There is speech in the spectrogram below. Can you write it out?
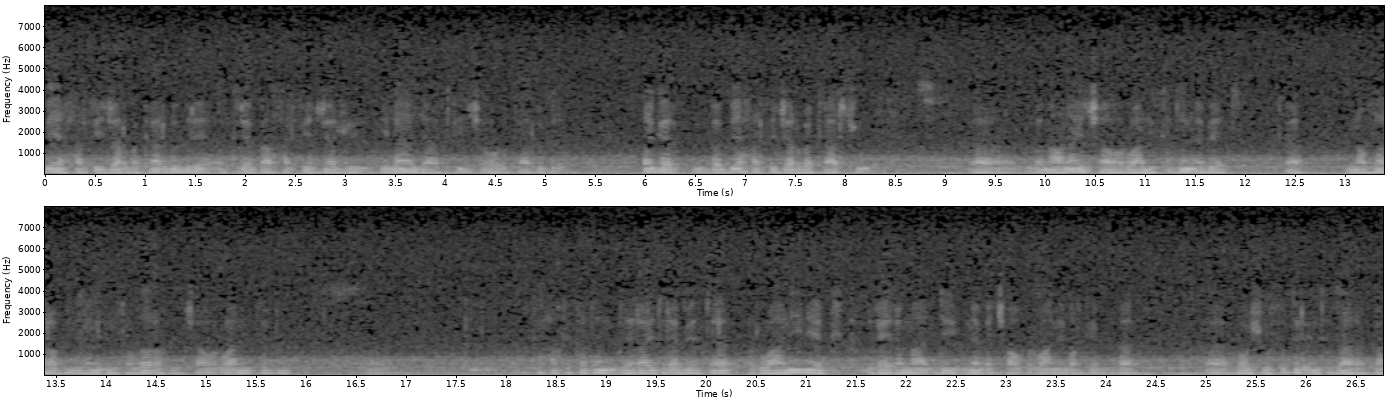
بێ حەرفی جەڕ بەکار ببرێ ئەکرێ بە حەرفی جەڕی ئیلا یا فیچەوە بەکار ببرێ ئەگەر بە بێ حەرفی جەڕ بەکار چوو بە مەعنای چاوەڕوانی کردن ئەبێت کە نەزەڕە بوو یعنی ئینتەزەڕە بوو چاوەڕوانی کرد و کە حەقیقەتەن لێرای تر ئەبێتە ڕوانینێک غەیرە مادی نە بە چاو بڕوانێ بەڵکێ بە هۆش و فکر ئینتەزارەکە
